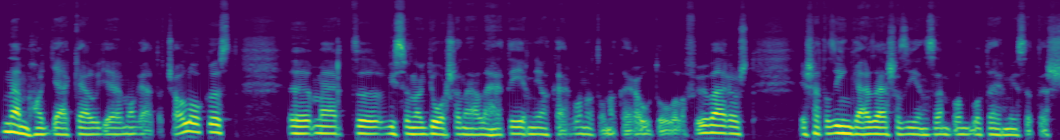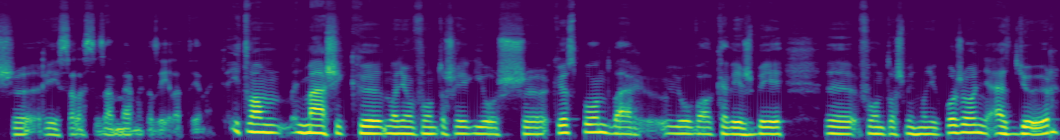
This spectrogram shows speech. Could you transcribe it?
nem hagyják el ugye magát a csalóközt, mert viszonylag gyorsan el lehet érni, akár vonaton, akár autóval a fővárost, és hát az ingázás az ilyen szempontból természetes része lesz az embernek az életének. Itt van egy másik nagyon fontos régiós központ, bár jóval kevésbé fontos, mint mondjuk Pozsony, ez Győr,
